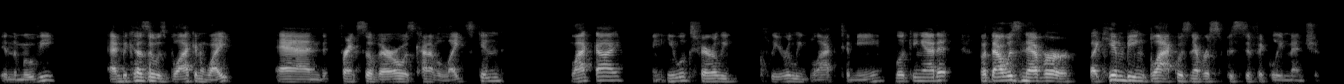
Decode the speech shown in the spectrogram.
in the movie. And because it was black and white, and Frank Silvera was kind of a light skinned black guy, and he looks fairly clearly black to me looking at it, but that was never like him being black was never specifically mentioned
